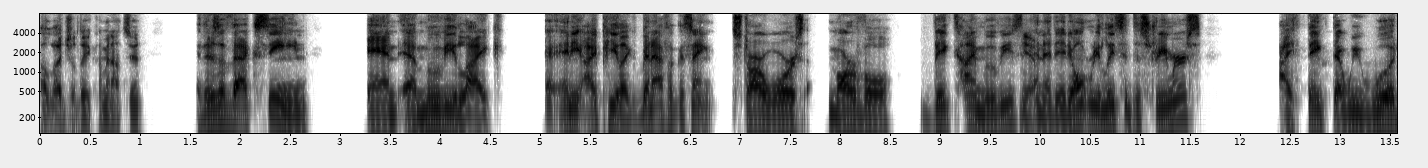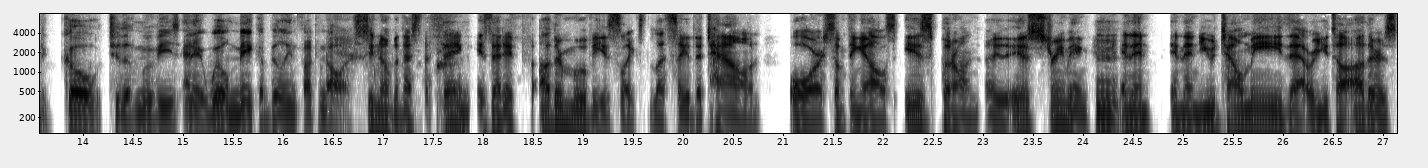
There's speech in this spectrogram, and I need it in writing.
allegedly coming out soon, if there's a vaccine and a movie like any IP, like Ben Affleck is saying, Star Wars, Marvel, big time movies, Yeah. and if they don't release it to streamers, I think that we would go to the movies and it will make a billion fucking dollars. See, no, but that's the thing is that if other movies, like let's say The Town or something else, is put on uh, is streaming, Mm. and then and then you tell me that, or you tell others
